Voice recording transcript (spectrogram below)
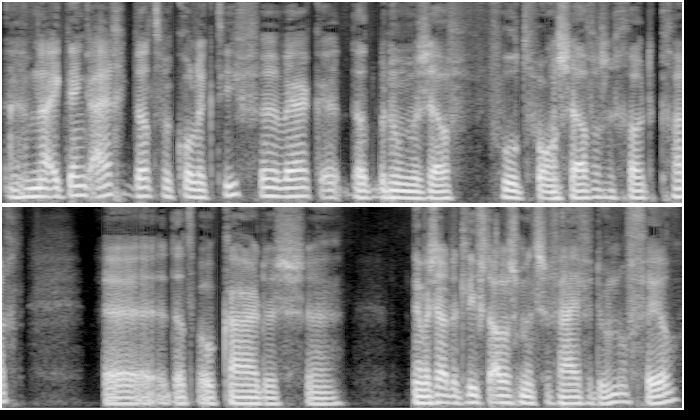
Uh, nou, ik denk eigenlijk dat we collectief uh, werken. Dat benoemen we zelf, voelt voor onszelf als een grote kracht. dat we elkaar dus ja, we zouden het liefst alles met z'n vijven doen, of veel.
